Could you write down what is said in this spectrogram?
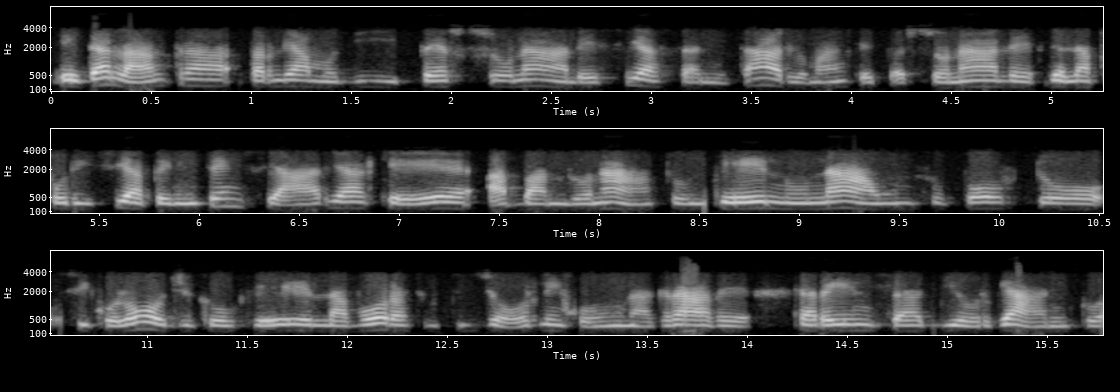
e dall'altra parliamo di personale sia sanitario ma anche personale della polizia penitenziaria che è abbandonato, che non ha un supporto psicologico, che lavora tutti i giorni con una grave carenza di organico.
